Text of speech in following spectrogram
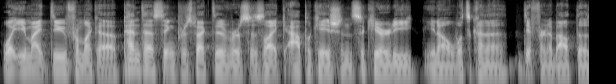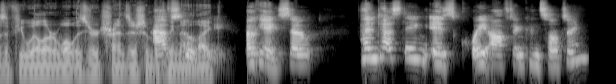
what you might do from like a pen testing perspective versus like application security? You know, what's kind of different about those, if you will, or what was your transition between Absolutely. that like? Okay, so pen testing is quite often consulting.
